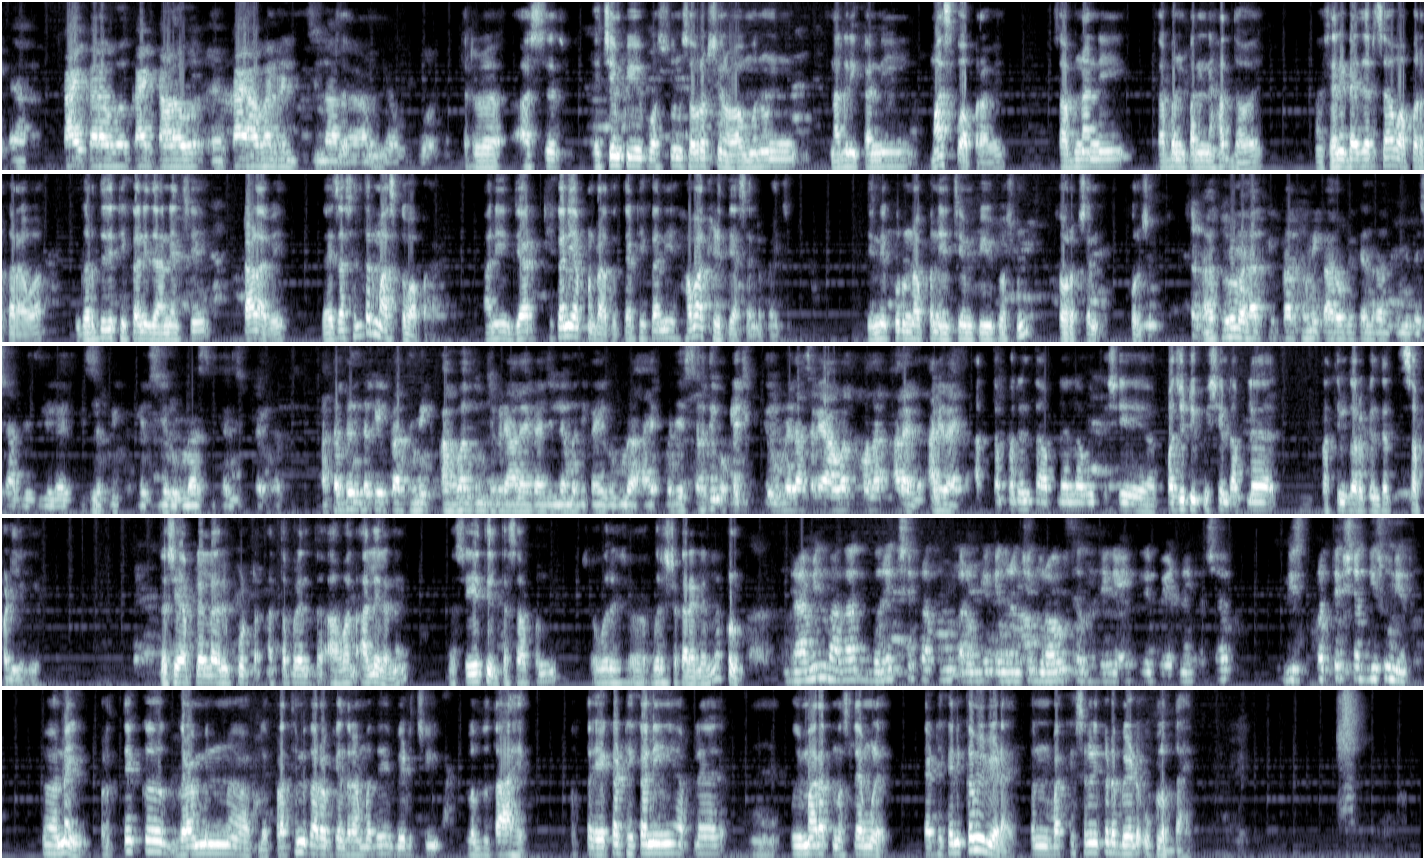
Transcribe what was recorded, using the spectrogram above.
काय करावं काय टाळावं काय आव्हान राहील जिल्हा तर असं एच एम पी पासून संरक्षण व्हावं म्हणून नागरिकांनी मास्क वापरावे साबणाने साबण पाण्याने हात धुवावे सॅनिटायझरचा वापर करावा गर्दीच्या ठिकाणी जाण्याचे टाळावे जायचं असेल तर मास्क वापरावे. आणि ज्या ठिकाणी आपण राहतो त्या ठिकाणी हवा खेळती असायला पाहिजे. जेणेकरून आपण एच एम पी पासून संरक्षण करू शकतो तुम्ही म्हणाल की प्राथमिक आरोग्य केंद्रात तुम्ही तसे आदेश दिलेले आहेत की खोकल्याचे जे रुग्ण असतील त्यांचे. आतापर्यंत काही प्राथमिक अहवाल तुमच्याकडे आलाय का जिल्ह्यामध्ये काही रुग्ण आहेत म्हणजे सर्दी खोकल्याचे किती रुग्ण आहेत असा काही अहवाल तुम्हाला आलाय- आलेला आहे? आतापर्यंत आपल्याला तसे पॉझिटिव्ह पेशंट आपल्या प्राथमिक आरोग्य केंद्रात सापडलेले. जसे आपल्याला रिपोर्ट आतापर्यंत अहवाल आलेला नाही जसे येतील तसं आपण वरिष्ठ वरिष्ठ कार्यालयाला कळू. ग्रामीण भागात बरेचसे प्राथमिक आरोग्य केंद्रांची दुरावस्था झालेली आहे तिथे बेड नाही. अशा दिस प्रत्यक्षात दिसून येतं. नाही प्रत्येक ग्रामीण आपल्या प्राथमिक आरोग्य केंद्रामध्ये बेडची उपलब्धता आहे. फक्त एका ठिकाणी आपल्या इमारत नसल्यामुळे त्या ठिकाणी कमी बेड आहेत पण बाकी सगळीकडे बेड उपलब्ध आहेत.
